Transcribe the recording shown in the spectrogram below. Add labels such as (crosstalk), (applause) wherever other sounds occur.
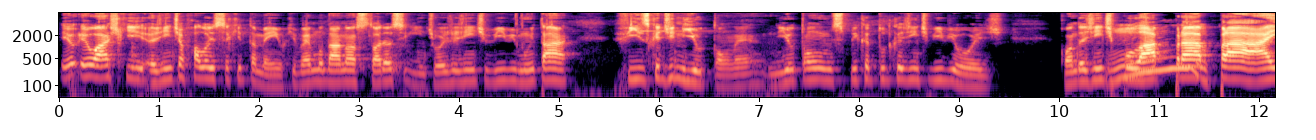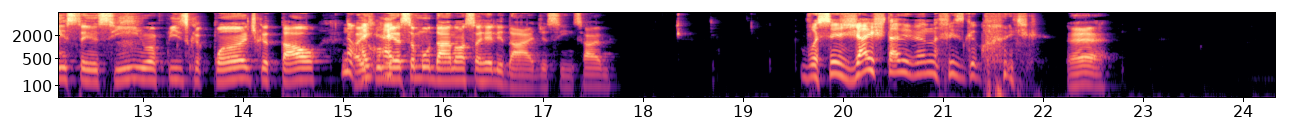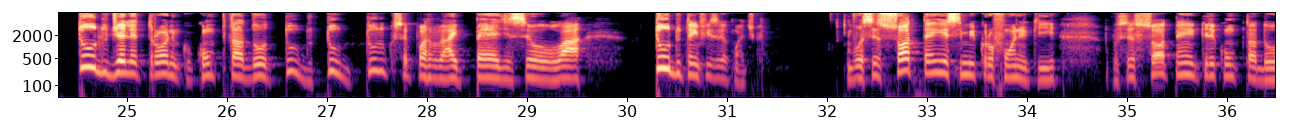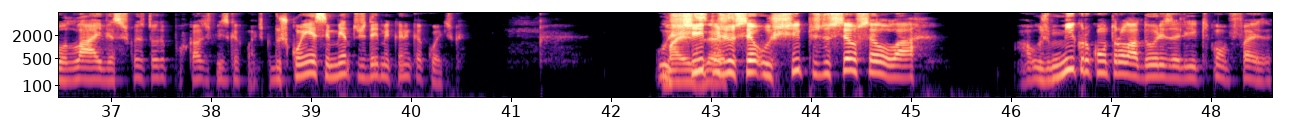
Eu, eu acho que a gente já falou isso aqui também. O que vai mudar a nossa história é o seguinte: hoje a gente vive muita física de Newton, né? Newton explica tudo que a gente vive hoje. Quando a gente pular Hum. pra, pra Einstein, assim, uma física quântica e tal, Não, aí a- começa a mudar a nossa realidade, assim, sabe? Você já está vivendo na física quântica. É. Tudo de eletrônico, computador, tudo, tudo, tudo que você pode, iPad, celular, tudo tem física quântica. Você só tem esse microfone aqui, você só tem aquele computador, live, essas coisas todas por causa de física quântica, dos conhecimentos de mecânica quântica. Os Mas chips, essa- do seu, os chips do seu celular, os microcontroladores ali que faz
